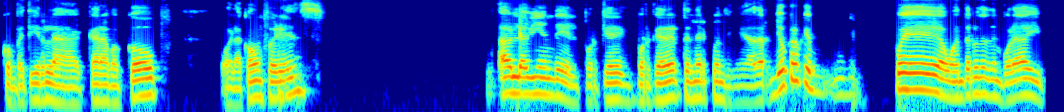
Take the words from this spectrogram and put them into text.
competir la Carabao Cup o la Conference, habla bien de él, porque, por querer tener continuidad. Yo creo que puede aguantar una temporada y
